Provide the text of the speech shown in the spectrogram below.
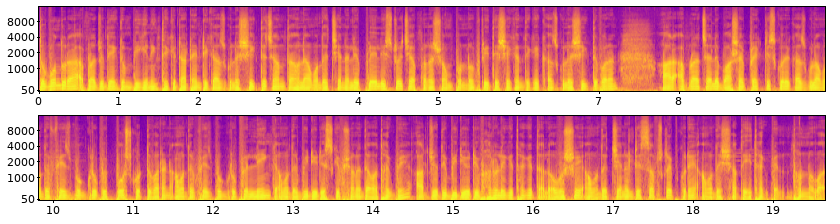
তো বন্ধুরা, আপনারা যদি একদম বিগিনিং থেকে ডাটা এন্ট্রি কাজগুলো শিখতে চান, তাহলে আমাদের চ্যানেলে প্লে লিস্ট রয়েছে, আপনারা সম্পূর্ণ ফ্রিতে সেখান থেকে কাজগুলো শিখতে পারেন। আর আপনারা চাইলে বাসায় প্র্যাকটিস করে কাজগুলো আমাদের ফেসবুক গ্রুপে পোস্ট করতে পারেন। আমাদের ফেসবুক গ্রুপের লিঙ্ক আমাদের ভিডিও ডিসক্রিপশনে দেওয়া থাকবে। আর যদি ভিডিওটি ভালো লেগে থাকে, তাহলে অবশ্যই আমাদের চ্যানেলটি সাবস্ক্রাইব করে আমাদের সাথেই থাকবেন। ধন্যবাদ।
